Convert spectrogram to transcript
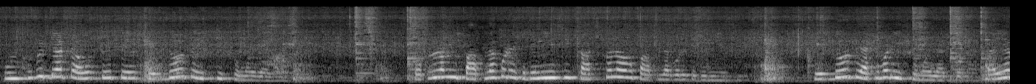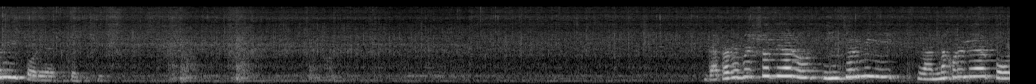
ফুলকপির ডাটাও পেঁপে সেদ্ধ হতে একটু সময় লাগে। পটল আমি পাতলা করে কেটে নিয়েছি, কাঁচকলাও পাতলা করে কেটে নিয়েছি। সেদ্ধ হতে একেবারেই সময় লাগবে না, তাই আমি পরে অ্যাড করছি। ডাটা পেঁপের সাথে আরও তিন চার মিনিট রান্না করে নেওয়ার পর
